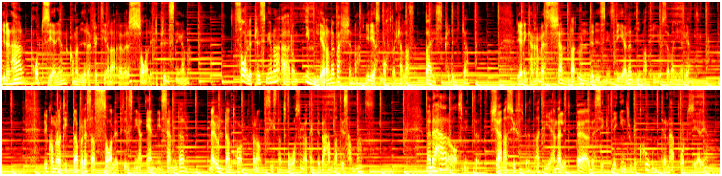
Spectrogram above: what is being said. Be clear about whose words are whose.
Speaker 1: I den här poddserien kommer vi reflektera över saligprisningarna. Saligprisningarna är de inledande verserna i det som ofta kallas bergspredikan. Det är den kanske mest kända undervisningsdelen i Matteus evangeliet. Vi kommer att titta på dessa saligprisningar en i sänder, med undantag för de sista två som jag tänkte behandla tillsammans. Men det här avsnittet tjänar syftet att ge en väldigt översiktlig introduktion till den här poddserien.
